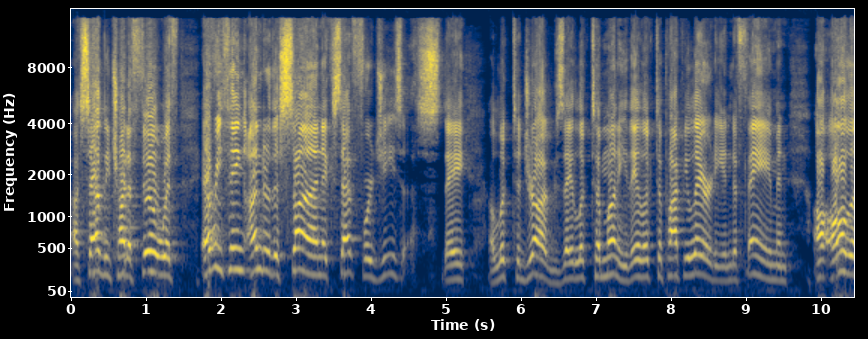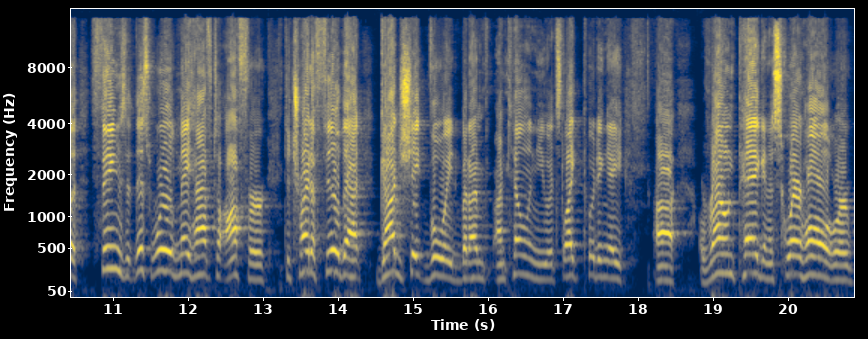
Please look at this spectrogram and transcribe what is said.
uh, sadly try to fill with everything under the sun except for Jesus. They uh, look to drugs, they look to money, they look to popularity and to fame and all the things that this world may have to offer to try to fill that God shaped void. But I'm, I'm telling you, it's like putting a, uh, a round peg in a square hole, or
